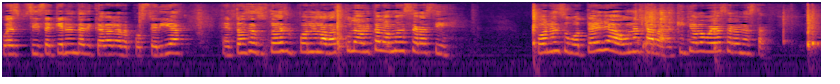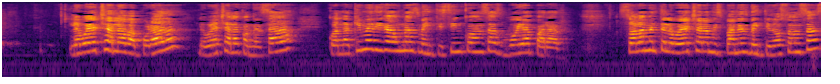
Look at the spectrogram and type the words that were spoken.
pues si se quieren dedicar a la repostería. Entonces ustedes ponen la báscula, ahorita lo vamos a hacer así. Ponen su botella o una jarra. Aquí yo lo voy a hacer en esta. Le voy a echar la evaporada, le voy a echar la condensada. Cuando aquí me diga unas 25 onzas voy a parar. Solamente le voy a echar a mis panes 22 onzas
